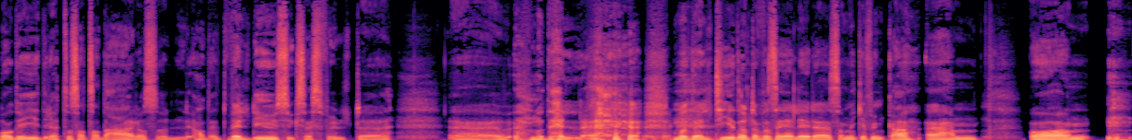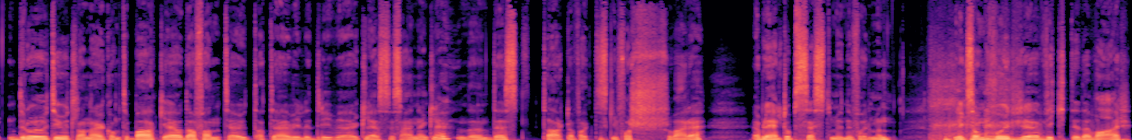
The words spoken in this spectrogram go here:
både idrett og satsa der, og så hadde jeg et veldig usuksessfullt uh, uh, modell, modelltid, holdt jeg på å si, eller uh, som ikke funka. Um, og dro til utlandet, kom tilbake, og da fant jeg ut at jeg ville drive klesdesign, egentlig. Det, det starta faktisk i Forsvaret. Jeg ble helt obsesst med uniformen. Liksom hvor viktig det var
